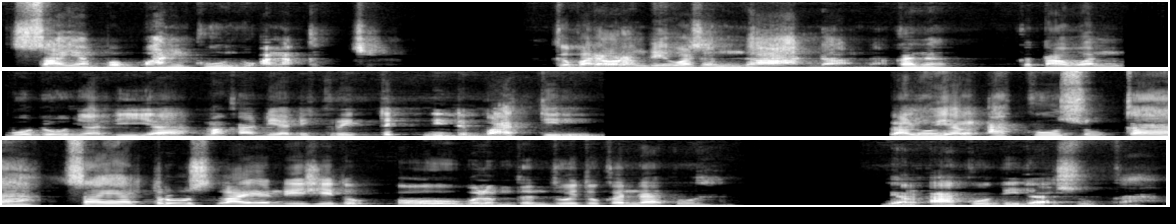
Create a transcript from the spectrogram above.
saya bebanku untuk anak kecil. Kepada orang dewasa, enggak, enggak, enggak. Karena ketahuan bodohnya dia, maka dia dikritik, didebatin. Lalu yang aku suka, saya terus layan di situ. Oh, belum tentu itu kehendak Tuhan. Yang aku tidak suka,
